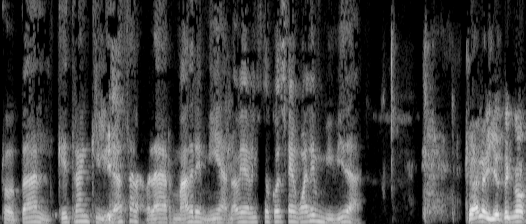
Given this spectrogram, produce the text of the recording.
Total, qué tranquilidad al hablar, madre mía, no había visto cosa igual en mi vida. Claro, y yo tengo,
